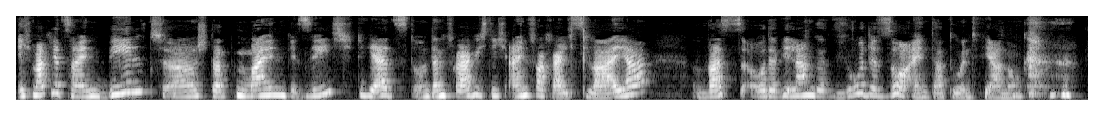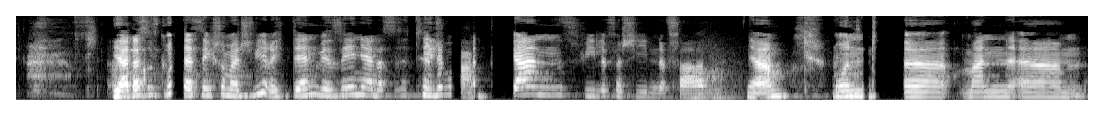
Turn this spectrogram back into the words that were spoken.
ich mache jetzt ein Bild äh, statt mein Gesicht jetzt und dann frage ich dich einfach als Laie, was oder wie lange würde so ein Tattoo-Entfernung? Ja, das ist grundsätzlich schon mal schwierig, denn wir sehen ja, dass Tattoo ganz viele verschiedene Farben. Ja, mhm. und äh, man, ähm,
